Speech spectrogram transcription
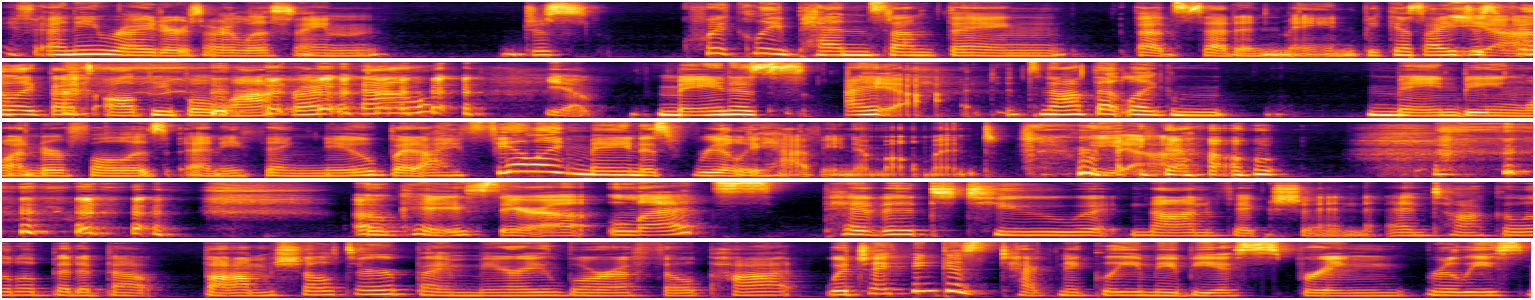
if any writers are listening, just quickly pen something that's set in Maine because I just yeah. feel like that's all people want right now. Yep. Maine is I it's not that like Maine being wonderful is anything new, but I feel like Maine is really having a moment right yeah. now. okay, Sarah, let's pivot to nonfiction and talk a little bit about Bomb Shelter by Mary Laura Philpott, which I think is technically maybe a spring release.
